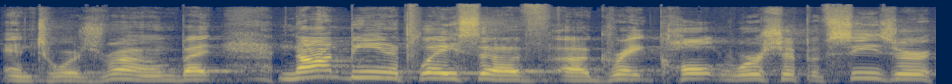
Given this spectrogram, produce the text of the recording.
and towards Rome. But not being a place of uh, great cult worship of Caesar,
